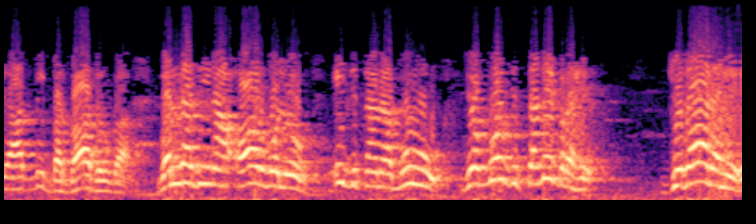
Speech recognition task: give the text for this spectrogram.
سے آدمی برباد ہوگا۔ ولدینا اور وہ لوگ اجتنا بو جو مجھ تنب رہے، جدا رہے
